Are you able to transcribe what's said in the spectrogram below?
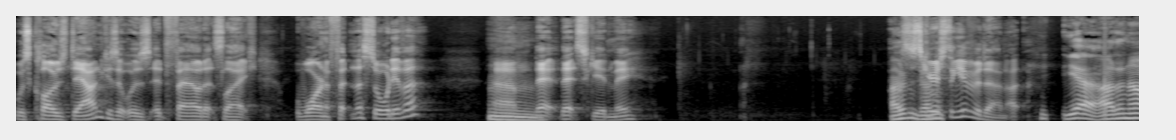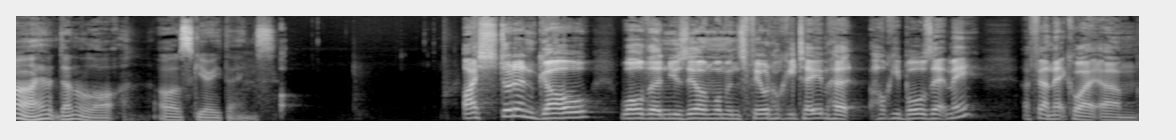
was closed down because it was it failed its like warrant of fitness or whatever. Um, Hmm. that that scared me. I What's the haven't done. scariest thing you've ever done? I, Yeah, I don't know. I haven't done a lot of scary things. I stood in goal while the New Zealand women's field hockey team hit hockey balls at me. I found that quite um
